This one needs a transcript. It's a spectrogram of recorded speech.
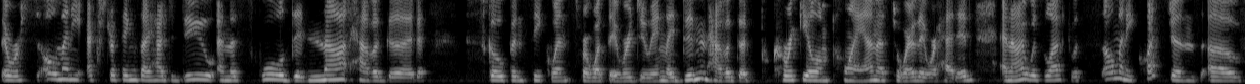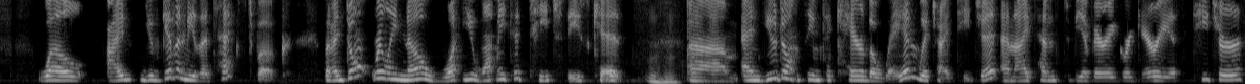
there were so many extra things i had to do and the school did not have a good scope and sequence for what they were doing. They didn't have a good curriculum plan as to where they were headed. And i was left with so many questions of well i you've given me the textbook but I don't really know what you want me to teach these kids. Mm-hmm. Um, and you don't seem to care the way in which I teach it. And I tend to be a very gregarious teacher.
